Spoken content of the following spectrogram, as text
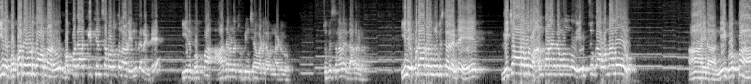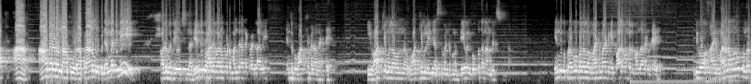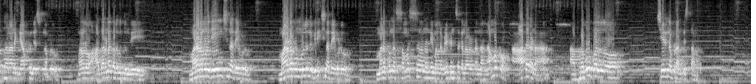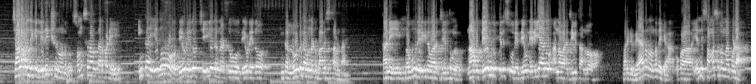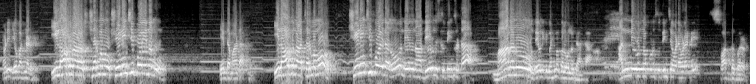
ఈయన గొప్ప దేవుడుగా ఉన్నాడు గొప్పగా కీర్తించబడుతున్నాడు. ఎందుకనంటే ఈయన గొప్ప ఆదరణ చూపించేవాడుగా ఉన్నాడు. చూపిస్తున్నాడు ఇది ఆదరణ? ఈయన ఎప్పుడు ఆదరణ చూపిస్తాడంటే విచారములు అంతరంగ ముందు హెచ్చుగా ఉన్నను. ఆయన నీ గొప్ప ఆ ఆదరణ నాకు నా ప్రాణములకు నెమ్మదిని కలుగు చేయొచ్చున్నారు ఎందుకు ఆదివారం పూట మందిరానికి వెళ్ళాలి? ఎందుకు వాక్యం వినాలంటే? ఈ వాక్యంలో ఉన్న వాక్యములు ఏం చేస్తామంటే మనం దేవుని గొప్పతనాన్ని తెలుసుకుంటాం. ఎందుకు ప్రభు బలలో మాటి మాటికి పాలకొమ్మలు పొందాలంటే ఇదిగో ఆయన మరణమును పునరుద్ధానాన్ని జ్ఞాపకం చేసుకున్నప్పుడు మనలో ఆదరణ కలుగుతుంది. మరణమును జయించిన దేవుడు మరణపు ముళ్ళును విరిచిన దేవుడు మనకున్న సమస్యల నుండి మనల్ని విడిపించగలడన్న నమ్మకం ఆ ఆదరణ ఆ ప్రభు బలలో చేరినప్పుడు అనిపిస్తాము చాలా మందికి నిరీక్షణ ఉండదు. సంవత్సరాల తరబడి ఇంకా ఏదో దేవుడు ఏదో చేయలేదన్నట్టు దేవుడు ఏదో ఇంకా లోటుగా ఉన్నట్టు భావిస్తూ ఉంటారు. కానీ ప్రభువుని ఎరిగిన వారి జీవితంలో నాకు దేవుడు తెలుసు నేను దేవుని ఎరిగాను అన్న వారి జీవితాల్లో వారికి వేదన ఉన్నది ఇక. ఒక ఎన్ని సమస్యలు ఉన్నా కూడా ఏమంటే యోగ అంటున్నాడు ఈలాగు నా చర్మము క్షీణించిపోయినను. ఏంటమాట ఈలాగు నా చర్మము క్షీణించిపోయినను నేను నా దేవుని స్థుతించుట మానను. దేవునికి మహిమ కలుగును గాక. అన్ని ఉన్నప్పుడు స్థుతించేవాడు ఎవడండి? స్వార్థపరుడు.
